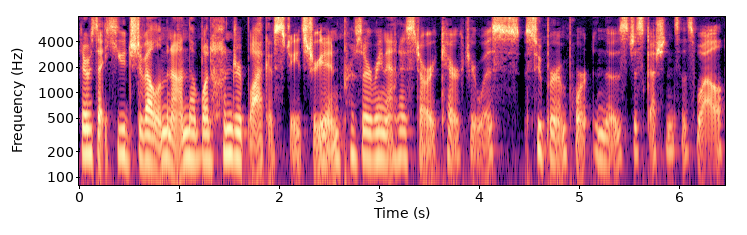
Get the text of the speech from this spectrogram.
there was that huge development on the 100 block of State Street, and preserving that historic character was super important in those discussions as well.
